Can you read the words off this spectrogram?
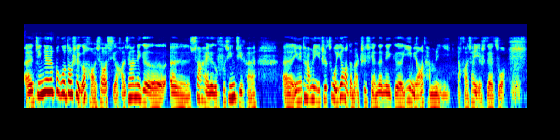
嗯，今天呢，不过倒是有个好消息，好像那个嗯，上海那个复星集团，呃，因为他们一直做药的嘛，之前的那个疫苗他们也好像也是在做，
